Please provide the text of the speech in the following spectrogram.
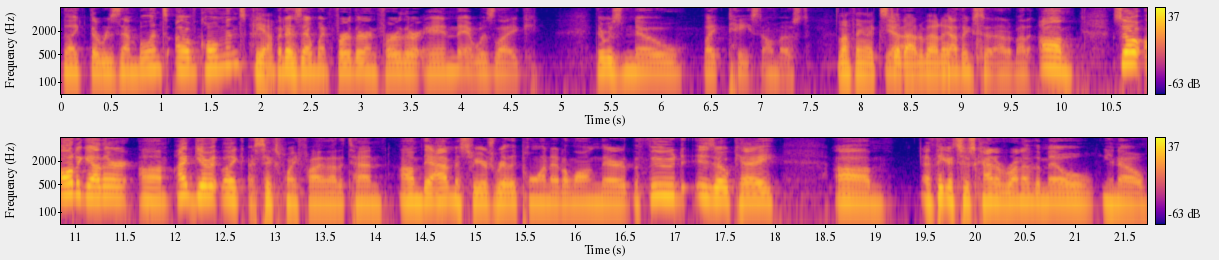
like the resemblance of Coleman's. Yeah. But as I went further and further in, it was like there was no like taste almost. Nothing like stood Yeah, out about it. Nothing stood out about it. Um, so altogether, um, I'd give it like a six point five out of ten. Um, the atmosphere is really pulling it along there. The food is okay. Um, I think it's just kind of run of the mill, you know,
